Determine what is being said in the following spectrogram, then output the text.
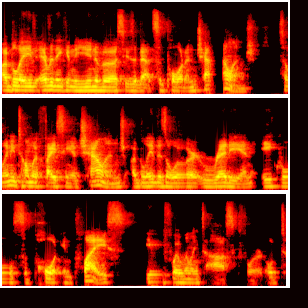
I believe everything in the universe is about support and challenge. So anytime we're facing a challenge, I believe there's already an equal support in place if we're willing to ask for it or to,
